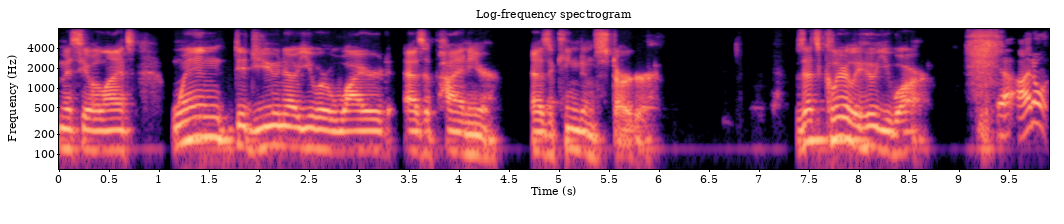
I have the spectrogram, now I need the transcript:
Missio Alliance. When did you know you were wired as a pioneer, as a kingdom starter? Because that's clearly who you are. Yeah, I don't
